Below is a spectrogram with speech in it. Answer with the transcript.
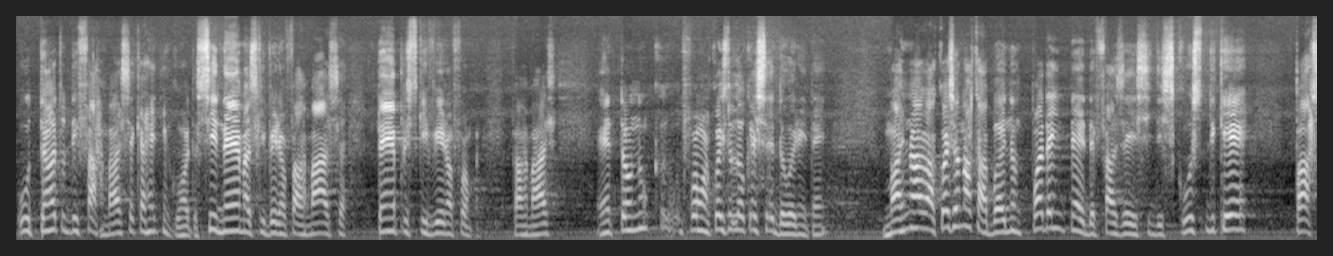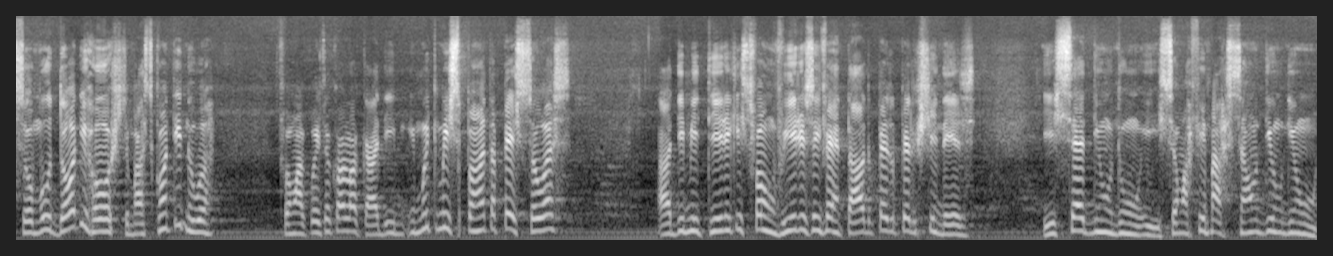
o, tanto de farmácia que a gente encontra. Cinemas que viram farmácia, templos que viram farmácia. Então, nunca, foi uma coisa enlouquecedora, entende? Mas não, a coisa não acabou. Não pode entender, fazer esse discurso de que passou, mudou de rosto, mas continua. Foi uma coisa colocada. E, e muito me espanta pessoas admitirem que isso foi um vírus inventado pelo, pelos chineses. Isso é, de um, de um, isso é uma afirmação de um, de, um,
